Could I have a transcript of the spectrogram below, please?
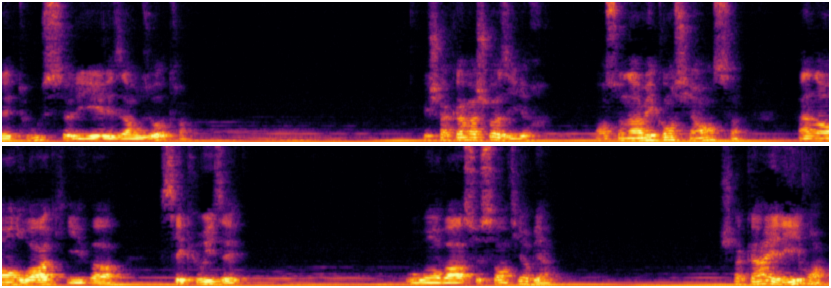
est tous liés les uns aux autres. Et chacun va choisir en son âme et conscience un endroit qui va sécuriser, où on va se sentir bien. Chacun est libre,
